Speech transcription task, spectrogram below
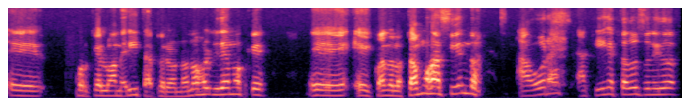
eh, porque lo amerita, pero no nos olvidemos que eh, eh, cuando lo estamos haciendo ahora aquí en Estados Unidos,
